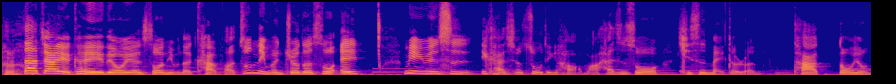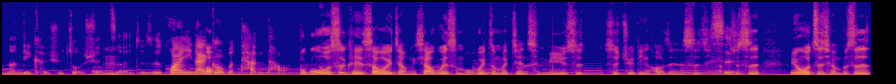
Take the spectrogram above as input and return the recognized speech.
大家也可以留言说你们的看法，就是你们觉得说，哎，命运是一开始就注定好吗？还是说，其实每个人？他都有能力可以去做选择，嗯、就是欢迎来跟我们探讨、哦。不过我是可以稍微讲一下为什么会这么坚持命运是是决定好这件事情、啊，是就是因为我之前不是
